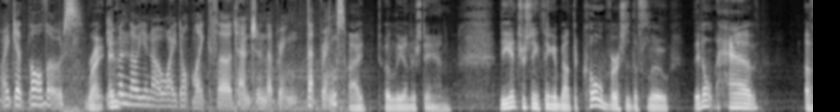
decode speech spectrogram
I get all those. Right. Even and though, you know, I don't like the attention that bring that brings. I totally understand. The interesting thing about the cold versus the flu, they don't have a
